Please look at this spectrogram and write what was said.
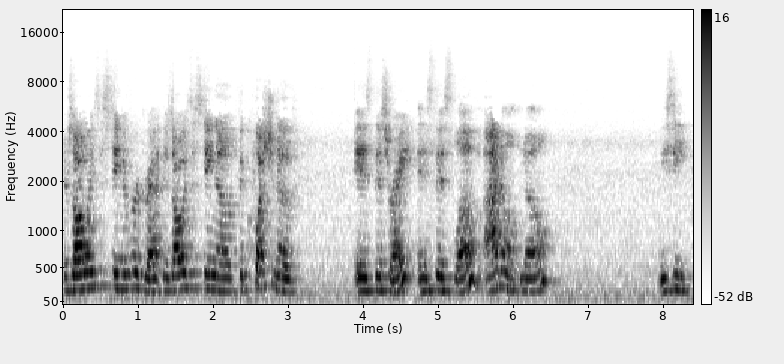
There's always a sting of regret. There's always a sting of the question of, is this right? Is this love? I don't know. You see,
